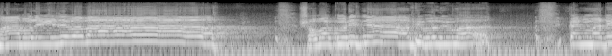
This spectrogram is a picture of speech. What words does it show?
মা বলে গেছে, বাবা, সভা করিস না। আমি বলি, মা কানমাটি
